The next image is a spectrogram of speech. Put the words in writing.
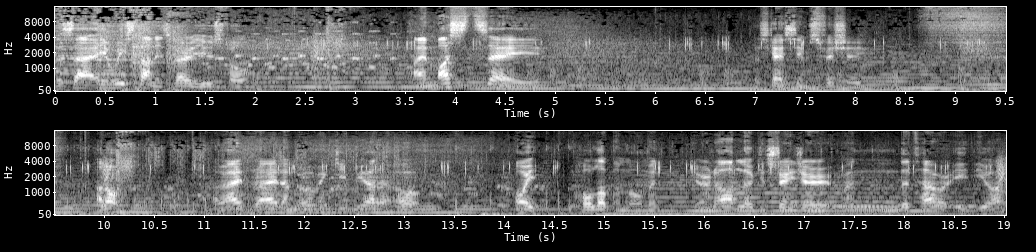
This uh, AoE stun is very useful. I must say... This guy seems fishy. Hello. Alright, right, I'm moving, keep your... Oh. Oi, hold up a moment. You're an odd-looking stranger. When the tower eat you up,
